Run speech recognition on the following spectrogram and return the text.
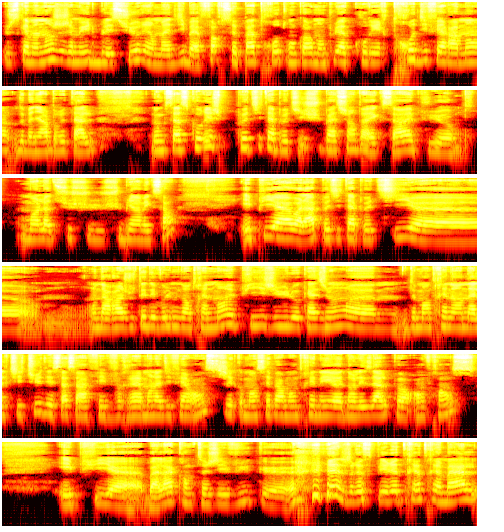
jusqu'à maintenant j'ai jamais eu de blessure et on m'a dit bah force pas trop ton corps non plus à courir trop différemment de manière brutale. Donc ça se corrige petit à petit je suis patiente avec ça et puis moi là-dessus je suis bien avec ça et puis euh, voilà, petit à petit, euh, on a rajouté des volumes d'entraînement et puis j'ai eu l'occasion euh, de m'entraîner en altitude et ça, ça a fait vraiment la différence. J'ai commencé par m'entraîner dans les Alpes en France. Et puis bah là, quand j'ai vu que je respirais très très mal,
